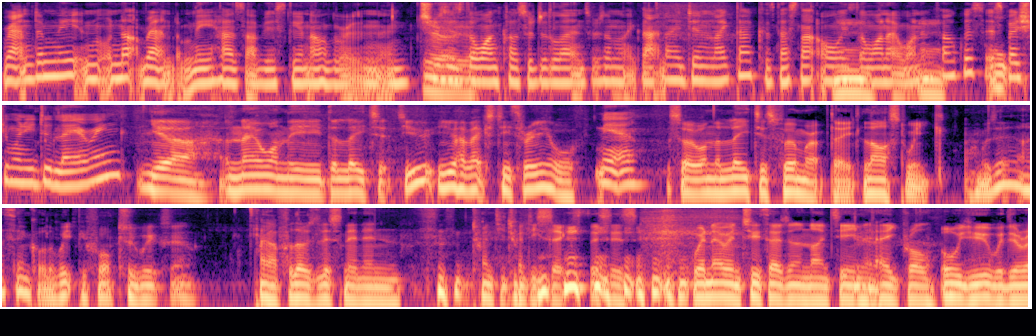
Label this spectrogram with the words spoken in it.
randomly, and not randomly. Has obviously an algorithm and chooses yeah. the one closer to the lens or something like that. And I didn't like that because that's not always Mm. the one I want to focus, especially when you do layering. Yeah, and now on the the latest, do you you have XT3 or Yeah. so on the latest firmware update last week was it? I think or the week before. Two weeks, yeah. Uh, for those listening in 2026, this is we're now in 2019 Yeah. April. All you with your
